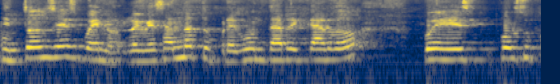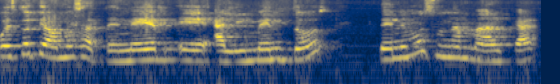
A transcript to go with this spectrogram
Entonces, bueno, regresando a tu pregunta, Ricardo, pues por supuesto que vamos a tener eh, alimentos. Tenemos una marca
